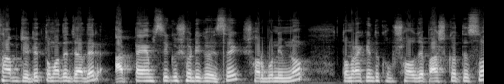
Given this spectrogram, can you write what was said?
সাবজেক্টে তোমাদের যাদের আটটা এমসিকিউ সঠিক হয়েছে, সর্বনিম্ন, তোমরা কিন্তু খুব সহজে পাশ করতেছো।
